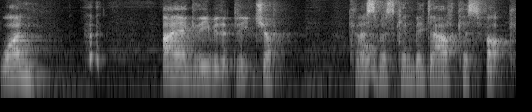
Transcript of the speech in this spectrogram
One, I agree with the preacher. Christmas oh. can be dark as fuck.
